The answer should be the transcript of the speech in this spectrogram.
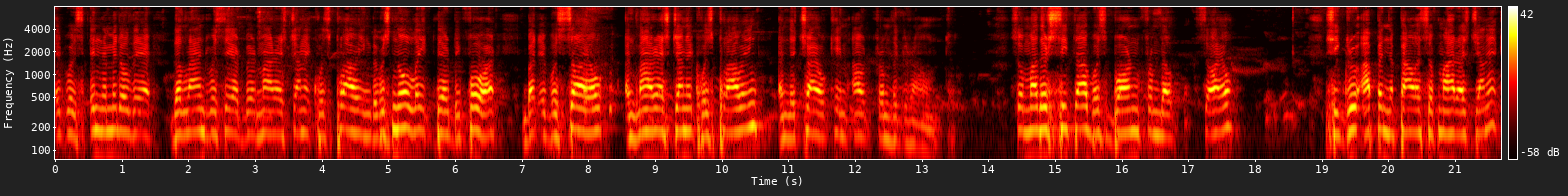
it was in the middle there. The land was there where Maharaj Janak was plowing. There was no lake there before, but it was soil, and Maharaj Janak was plowing, and the child came out from the ground. So Mother Sita was born from the soil. She grew up in the palace of Maharaj Janak.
